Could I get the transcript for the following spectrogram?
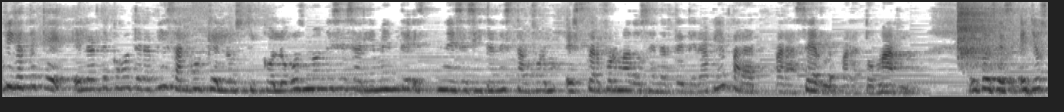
Fíjate que el arte como terapia es algo que los psicólogos no necesariamente necesitan estar, estar, formados en arte terapia para, para hacerlo, para tomarlo. Entonces, ellos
